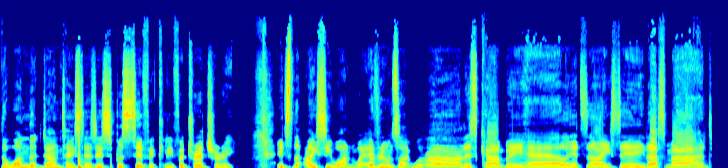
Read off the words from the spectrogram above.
the one that Dante says is specifically for treachery. It's the icy one where everyone's like, this can't be hell. It's icy. That's mad.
